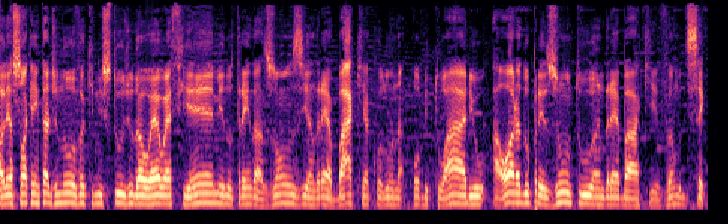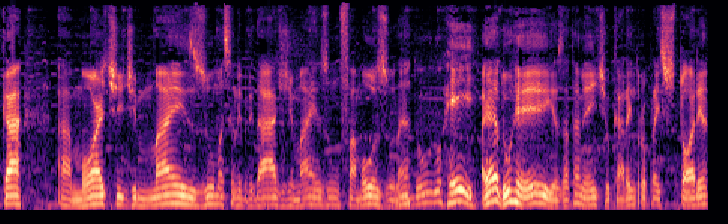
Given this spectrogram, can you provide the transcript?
Olha só quem está de novo aqui no estúdio da UEL FM, no Trem das 11, André Bach, a coluna Obituário, a Hora do Presunto, André Bach. Vamos dissecar a morte de mais uma celebridade, de mais um famoso, né? Do, do rei. É, do rei, exatamente. O cara entrou para a história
